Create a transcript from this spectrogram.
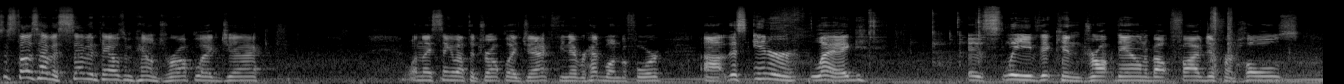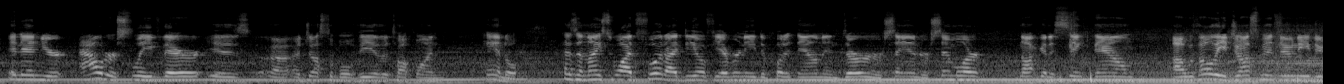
This does have a 7,000 pound drop leg jack. One nice thing about the drop leg jack, if you never had one before, uh, this inner leg is sleeved. It can drop down about five different holes. And then your outer sleeve there is uh, adjustable via the top line handle. Has a nice wide foot, ideal if you ever need to put it down in dirt or sand or similar. Not going to sink down. Uh, with all the adjustment, no need to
